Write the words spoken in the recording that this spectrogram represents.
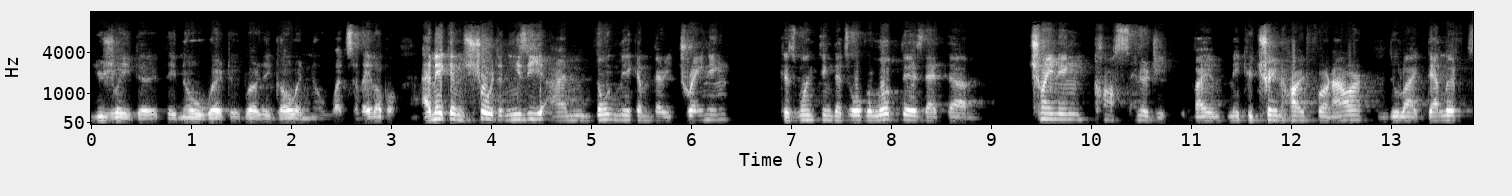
usually the, they know where to where they go and know what's available. I make them short and easy. I don't make them very draining because one thing that's overlooked is that um, training costs energy. If i make you train hard for an hour and do like deadlifts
